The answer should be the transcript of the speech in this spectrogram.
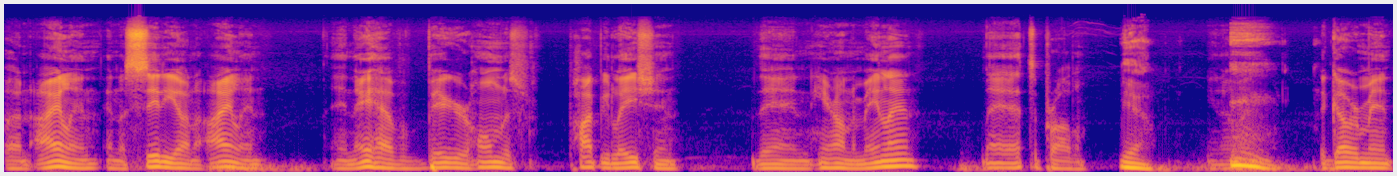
an island and a city on an island, and they have a bigger homeless population than here on the mainland, that's a problem. Yeah. You know, the government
